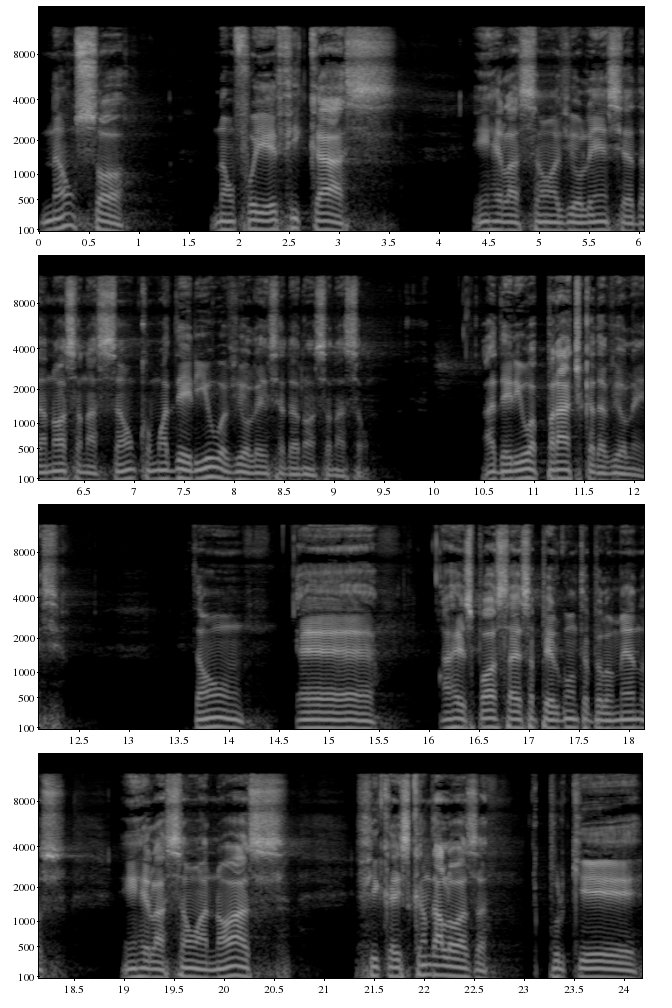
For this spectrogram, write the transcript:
não só não foi eficaz em relação à violência da nossa nação, como aderiu à violência da nossa nação. Aderiu à prática da violência. Então, é, a resposta a essa pergunta, pelo menos em relação a nós, fica escandalosa, porque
